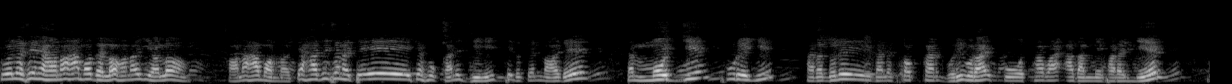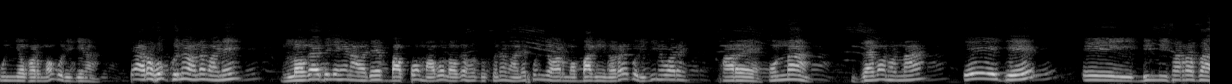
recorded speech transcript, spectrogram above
তোলে সে হনা হাম দেল, হনা ই হলো। হনা হাম নয় তে হাজিছে না তে সে হুকানে জিনিস ছে দোকান নয় দে। তা মজ্জে পুরে গিয়ে তারা দলে তাহলে সবকার ঘুরি ঘুরাই পো সাবাই আদাম নে ফারাই দিয়ে পুণ্য কর্ম করি দিনা তে আরও হুকুনে হনে মানে লগাই দিলে হেন আমাদের বাপ মাবো লগাই হুকুনে মানে পুণ্য কর্ম বাগি নরে করি দিন পারে পারে হন্না যেমন হন্না এই যে, এই বিম্বিসার রাজা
